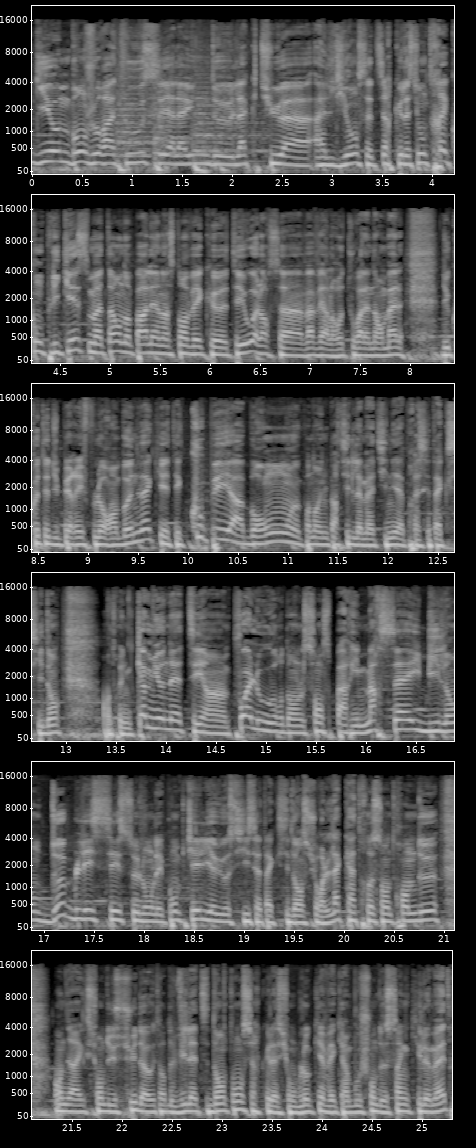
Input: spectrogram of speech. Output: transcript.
Guillaume, bonjour à tous. Et à la une de l'actu à, Lyon, cette circulation très compliquée. Ce matin, on en parlait à l'instant avec euh, Théo, alors ça va vers le retour à la normale du côté du périph Laurent Bonnevet qui a été coupé à Bron euh, pendant une partie de la matinée après cet accident entre une camionnette et un poids lourd dans le sens Paris-Marseille, bilan deux blessés selon les pompiers, il y a eu aussi cet accident sur l'A432 en direction du sud à hauteur de Villette-Danton, circulation bloquée avec un bouchon de 5 km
